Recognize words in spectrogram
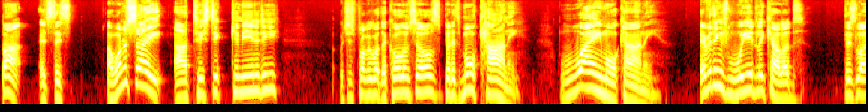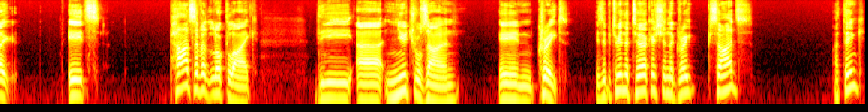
but it's this, I want to say, artistic community, which is probably what they call themselves, but it's more carny. Way more carny. Everything's weirdly coloured. There's like, it's parts of it look like the uh, neutral zone in Crete. Is it between the Turkish and the Greek sides? I think.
